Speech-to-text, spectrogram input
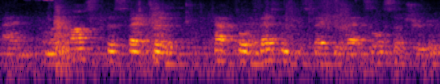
And from a cost perspective, capital investment perspective, that's also true.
